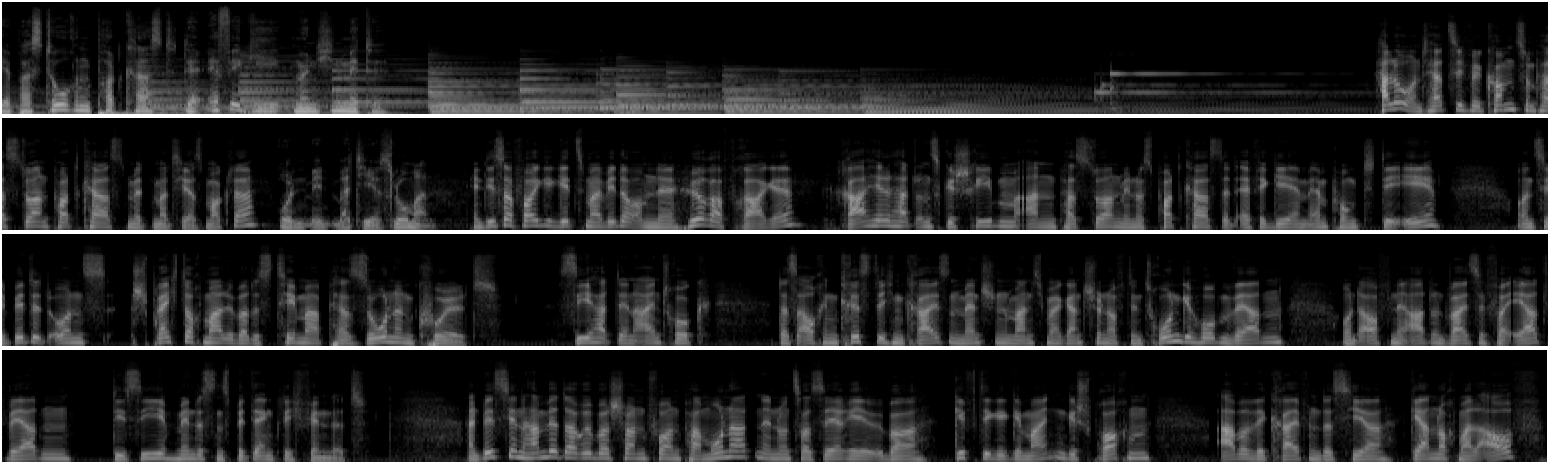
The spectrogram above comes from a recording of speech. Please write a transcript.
der Pastoren-Podcast der FEG München Mitte. Hallo und herzlich willkommen zum Pastoren-Podcast mit Matthias Mockler und mit Matthias Lohmann. In dieser Folge geht es mal wieder um eine Hörerfrage. Rahel hat uns geschrieben an pastoren-podcast.fegmm.de und sie bittet uns, sprecht doch mal über das Thema Personenkult. Sie hat den Eindruck, dass auch in christlichen Kreisen Menschen manchmal ganz schön auf den Thron gehoben werden und auf eine Art und Weise verehrt werden, die sie mindestens bedenklich findet. Ein bisschen haben wir darüber schon vor ein paar Monaten in unserer Serie über giftige Gemeinden gesprochen, aber wir greifen das hier gern nochmal auf.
